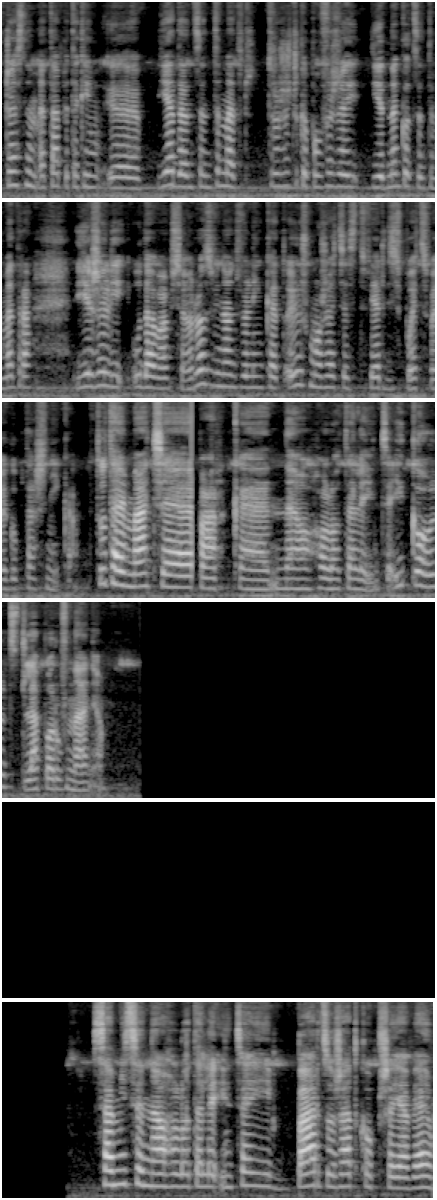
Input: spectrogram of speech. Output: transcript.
wczesnym etapie, takim 1 cm, troszeczkę powyżej 1 cm, jeżeli uda Wam się rozwinąć wylinkę, to już możecie stwierdzić płeć swojego ptasznika. Tutaj macie parkę Neoholoteleńce i Gold dla porównania. Samice Neoholotele incei bardzo rzadko przejawiają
